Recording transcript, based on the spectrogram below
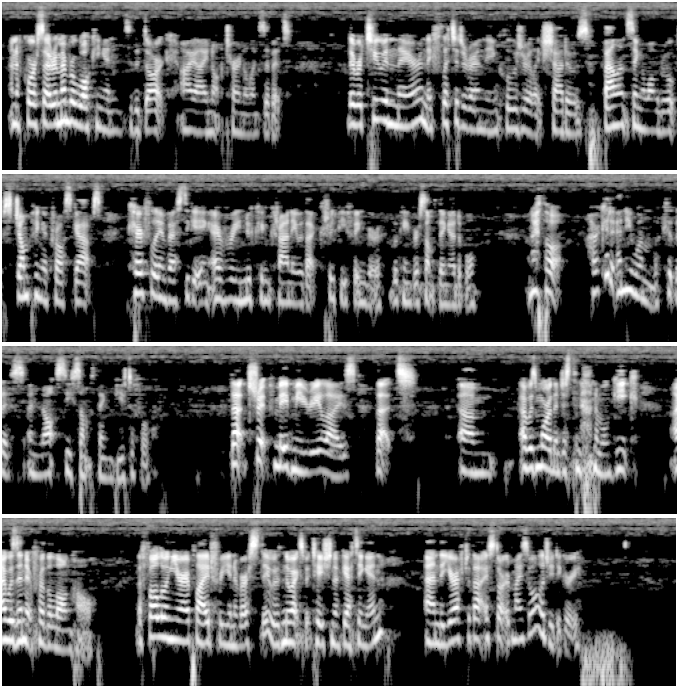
And of course, I remember walking into the dark aye-aye nocturnal exhibit. There were two in there, and they flitted around the enclosure like shadows, balancing along ropes, jumping across gaps, carefully investigating every nook and cranny with that creepy finger, looking for something edible. And I thought, how could anyone look at this and not see something beautiful? That trip made me realize that um, I was more than just an animal geek. I was in it for the long haul. The following year, I applied for university with no expectation of getting in, and the year after that, I started my zoology degree.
